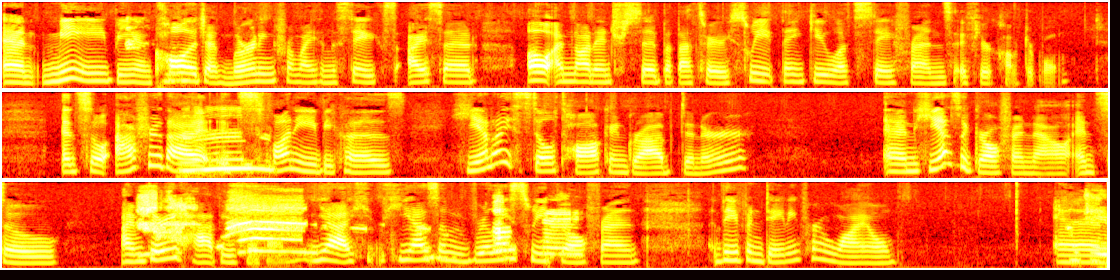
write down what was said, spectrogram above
And me being in college and learning from my mistakes, I said, "Oh, I'm not interested, but that's very sweet. Thank you. Let's stay friends if you're comfortable." And so after that, it's Mm. funny because he and I still talk and grab dinner, and he has a girlfriend now, and so I'm very happy for him. Yeah, he, he has a really sweet girlfriend. They've been dating for a while. And Okay,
